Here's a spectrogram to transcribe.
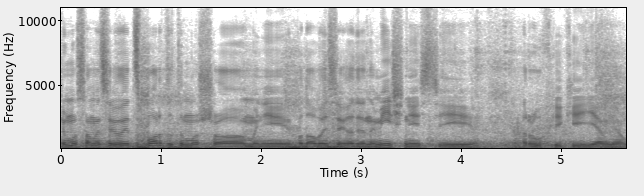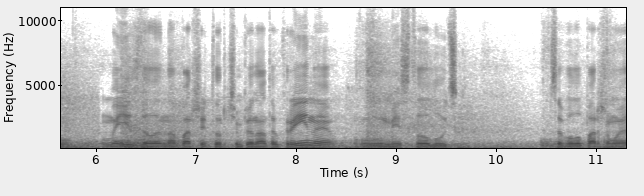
Чому саме цей вид спорту? Тому що мені подобається його динамічність і рух, який є в ньому. Ми їздили на перший тур чемпіонату України у місто Луцьк. Це було перше моє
